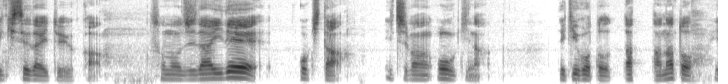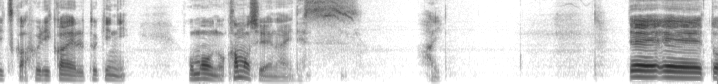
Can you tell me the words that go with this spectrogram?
役世代というかその時代で起きた一番大きな出来事だったなといつか振り返る時に思うのかもしれないです。はい。でえっ、と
